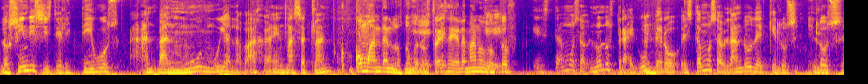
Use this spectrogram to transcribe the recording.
Los índices delictivos van muy, muy a la baja en Mazatlán. ¿Cómo andan los números? ¿Los traes ahí a la mano, doctor? Eh, estamos, no los traigo, uh -huh. pero estamos hablando de que los, los uh,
